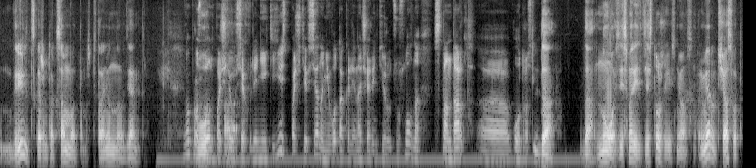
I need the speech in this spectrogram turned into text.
гриль, скажем так, самого там, распространенного диаметра. Ну, просто вот. он почти у а. всех в линейке есть, почти все на него так или иначе ориентируются. Условно, стандарт э, отрасли. Да, да, но здесь, смотрите, здесь тоже есть нюанс. Например, сейчас вот,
